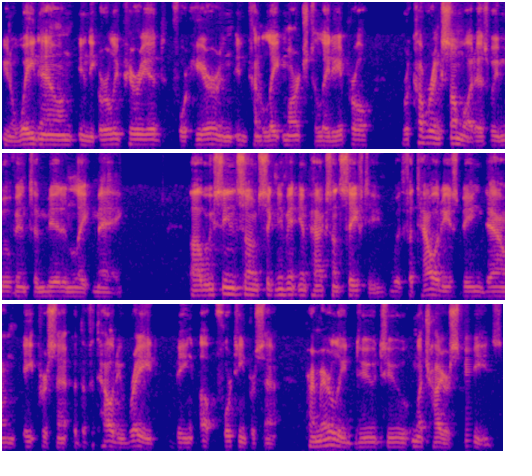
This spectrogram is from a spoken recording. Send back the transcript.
you know, way down in the early period for here in, in kind of late March to late April, recovering somewhat as we move into mid and late May. Uh, we've seen some significant impacts on safety with fatalities being down 8%, but the fatality rate being up 14%, primarily due to much higher speeds,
